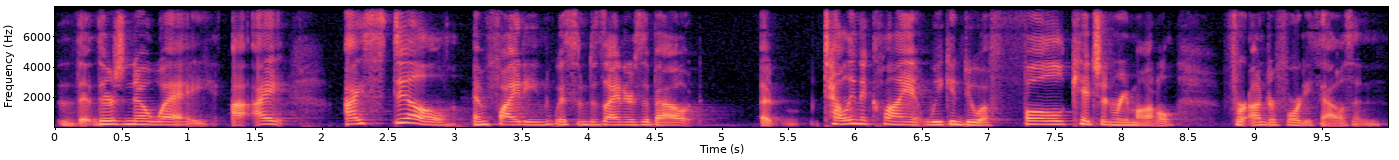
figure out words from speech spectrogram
There's no way. I, I still am fighting with some designers about uh, telling a client we can do a full kitchen remodel for under 40,000.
